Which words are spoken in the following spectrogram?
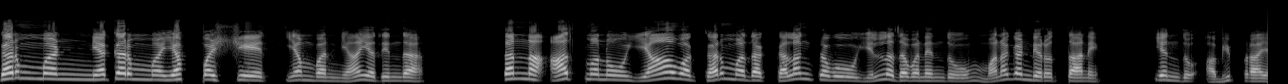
ಕರ್ಮಣ್ಯಕರ್ಮ ಯಃ ಪಶ್ಯೇತ್ ಎಂಬ ನ್ಯಾಯದಿಂದ ತನ್ನ ಆತ್ಮನು ಯಾವ ಕರ್ಮದ ಕಲಂಕವೂ ಇಲ್ಲದವನೆಂದು ಮನಗಂಡಿರುತ್ತಾನೆ ಎಂದು ಅಭಿಪ್ರಾಯ.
